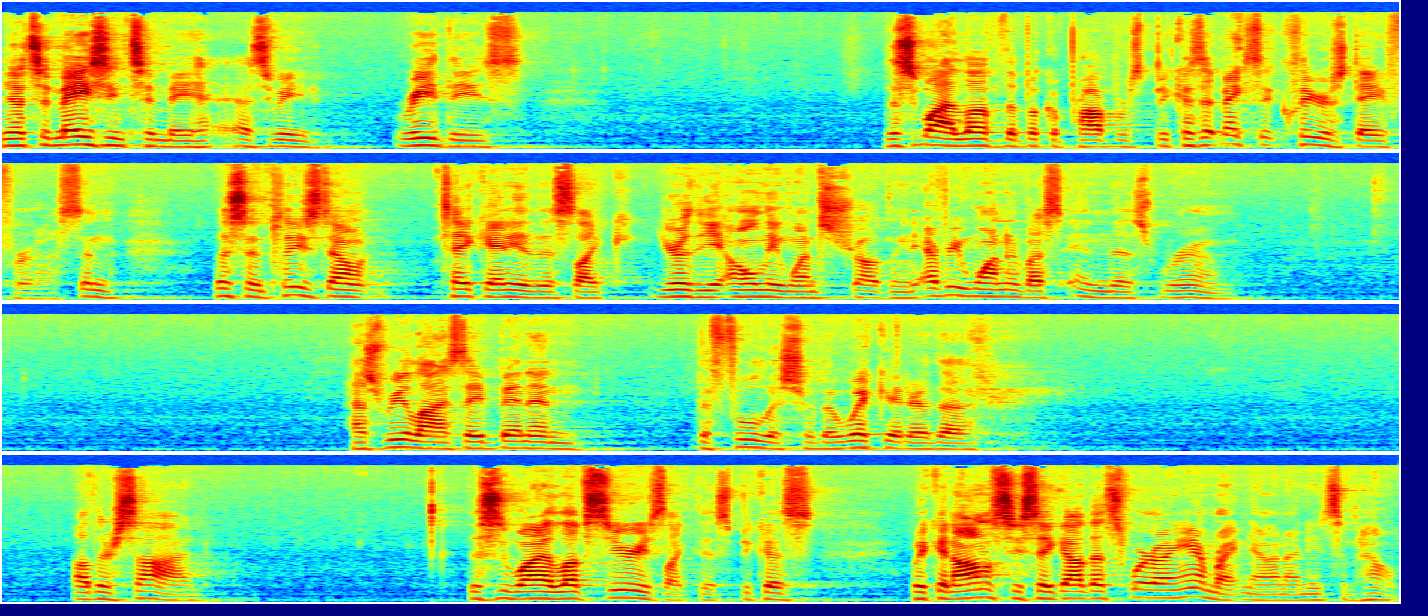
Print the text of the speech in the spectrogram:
You know, it's amazing to me as we read these. This is why I love the book of Proverbs because it makes it clear as day for us. And listen, please don't take any of this like you're the only one struggling. Every one of us in this room has realized they've been in the foolish or the wicked or the other side. This is why I love series like this because we can honestly say, God, that's where I am right now and I need some help.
